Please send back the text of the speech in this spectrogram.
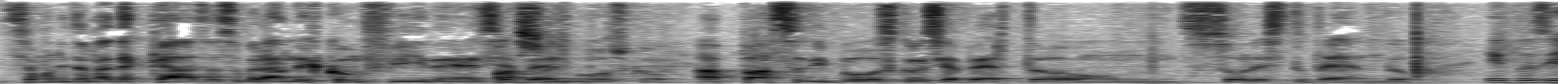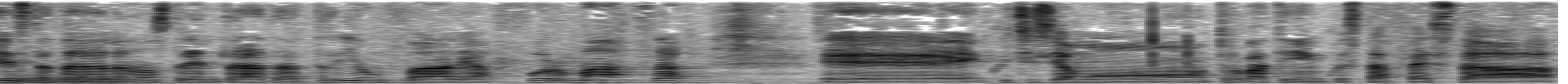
siamo ritornati a casa superando il confine passo aperto, di bosco. a passo di bosco si è aperto un sole stupendo e così è stata la nostra entrata trionfale a Formazza. Eh, in cui ci siamo trovati in questa festa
